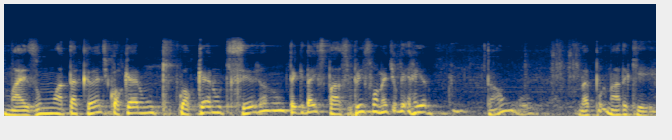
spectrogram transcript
Mas um atacante, qualquer um, qualquer um que seja, não tem que dar espaço, principalmente o Guerreiro. Então, não é por nada que,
